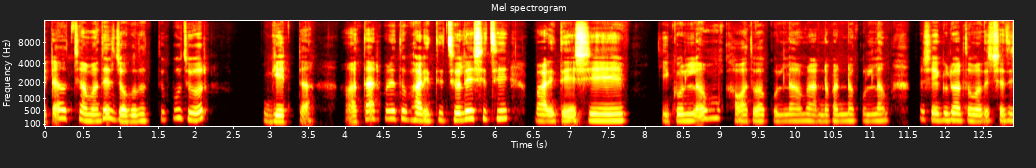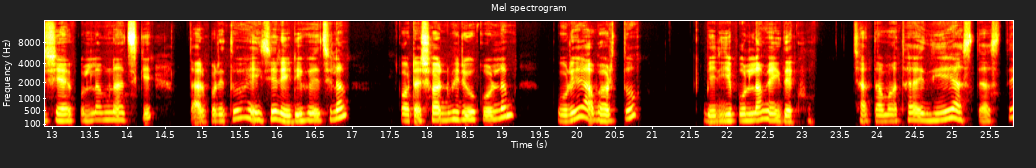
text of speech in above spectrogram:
এটা হচ্ছে আমাদের জগদ্ধাত্রী পুজোর গেটটা। আর তারপরে তো বাড়িতে চলে এসেছি। বাড়িতে এসে কী করলাম? খাওয়া দাওয়া করলাম রান্না বান্না করলাম। তো সেগুলো আর তোমাদের সাথে শেয়ার করলাম না আজকে। তারপরে তো এই যে রেডি হয়েছিলাম। কটা শর্ট ভিডিও করলাম। করে আবার তো বেরিয়ে পড়লাম। এই দেখো। ছাতা মাথায় দিয়ে আস্তে আস্তে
